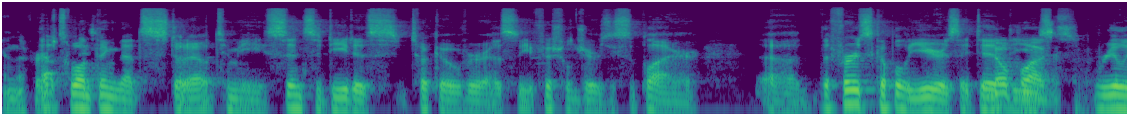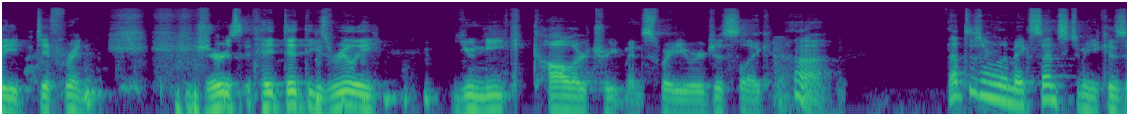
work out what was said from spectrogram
in the first That's one thing that stood out to me since Adidas took over as the official jersey supplier. Uh, the first couple of years, they did No these plugs. really different jerseys. They did these really unique collar treatments where you were just like, "Huh, that doesn't really make sense to me because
